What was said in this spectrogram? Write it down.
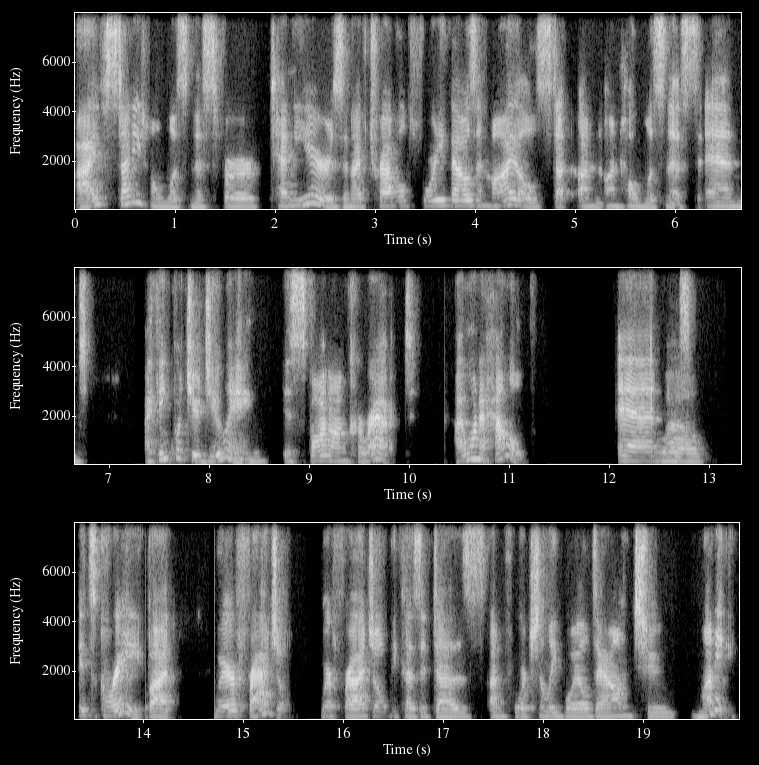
I've studied homelessness for 10 years and I've traveled 40,000 miles stu- on, on homelessness. And I think what you're doing is spot on correct. I want to help. And wow. it's great, but we're fragile. We're fragile because it does unfortunately boil down to money.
